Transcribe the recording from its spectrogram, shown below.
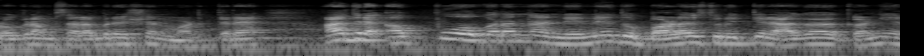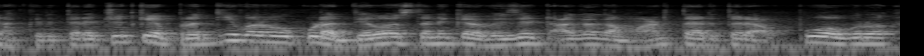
ಪ್ರೋಗ್ರಾಮ್ ಸೆಲೆಬ್ರೇಷನ್ ಮಾಡ್ತಾರೆ. ಆದ್ರೆ ಅಪ್ಪು ಅವರನ್ನ ನೆನೆದು ಬಹಳಷ್ಟು ರೀತಿಯಲ್ಲಿ ಆಗಾಗ ಕಣ್ಣೀರು ಹಾಕಿರ್ತಾರೆ. ಜೊತೆಗೆ ಪ್ರತಿ ವಾರವೂ ಕೂಡ ದೇವಸ್ಥಾನಕ್ಕೆ ವಿಸಿಟ್ ಆಗಾಗ ಮಾಡ್ತಾ ಇರ್ತಾರೆ. ಅಪ್ಪು ಅವರು,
